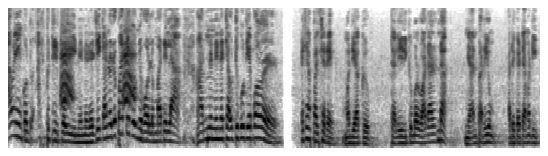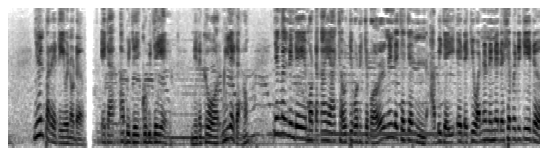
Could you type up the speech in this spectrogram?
അവനെ കൊണ്ട് ആശുപത്രിയിൽ പോയി. നിന്നെ രചിക്കാൻ ഒരു പട്ടി കുഞ്ഞു പോലും വരില്ല. അന്ന് നിന്നെ ചവിട്ടി കൂട്ടിയപ്പോൾ എടാ പൽസരെ മതിയാക്ക്. തലയിരിക്കുമ്പോൾ വരാറുണ്ട. ഞാൻ പറയും അത് കേട്ടാ മതി. ഞാൻ പറയട്ടെ ഇവനോട്. എടാ അഭിജയ് കുബിജയെ നിനക്ക് ഓർമ്മയില്ലടാ ഞങ്ങൾ നിന്റെ മുട്ടക്കായ ചവിട്ടി പൊട്ടിച്ചപ്പോൾ നിന്റെ ചച്ചൻ അഭിജയ് ഇടയ്ക്ക് വന്ന് നിന്നെ രക്ഷപ്പെടുത്തിയിട്ട്.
